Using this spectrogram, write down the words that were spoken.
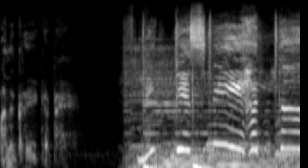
അനുഗ്രഹിക്കട്ടെ. നിത്യസ്നേഹത്താൽ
